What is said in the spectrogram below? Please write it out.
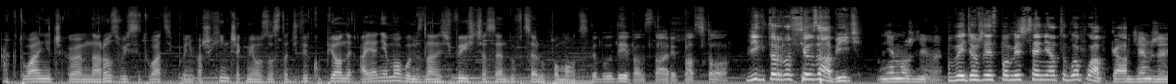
Aktualnie czekałem na rozwój sytuacji, ponieważ Chińczek miał zostać wykupiony, a ja nie mogłem znaleźć wyjścia z Endu w celu pomocy. To był dywan stary, patrz to. Wiktor nas chciał zabić! Niemożliwe. Powiedział, że jest pomieszczenie, a to była pułapka. Wiem, że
